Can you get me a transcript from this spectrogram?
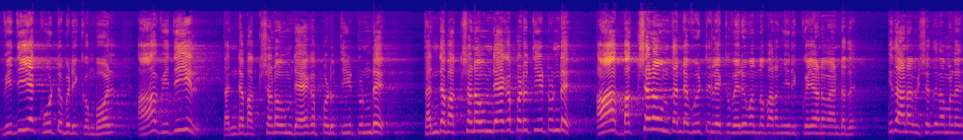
വിധിയെ കൂട്ടുപിടിക്കുമ്പോൾ ആ വിധിയിൽ തന്റെ ഭക്ഷണവും രേഖപ്പെടുത്തിയിട്ടുണ്ട്. തന്റെ ഭക്ഷണവും രേഖപ്പെടുത്തിയിട്ടുണ്ട്. ആ ഭക്ഷണവും തന്റെ വീട്ടിലേക്ക് വരുമെന്ന് പറഞ്ഞിരിക്കുകയാണ് വേണ്ടത്. ഇതാണ് ആ വിഷയത്തിൽ നമ്മൾ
